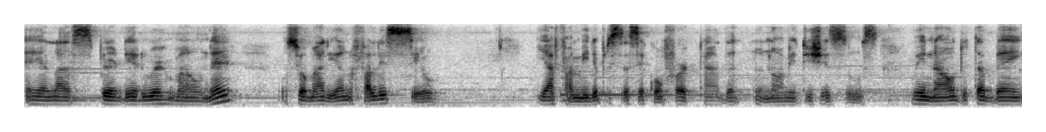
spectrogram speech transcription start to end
elas perderam o irmão, né? O seu Mariano faleceu. E a família precisa ser confortada no nome de Jesus. O Hinaldo também,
